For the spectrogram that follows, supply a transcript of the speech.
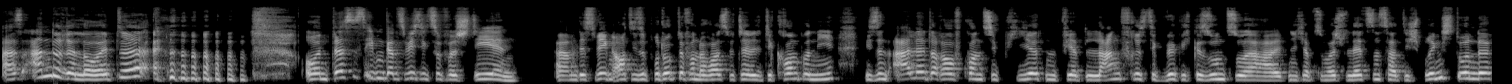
als andere Leute. und das ist eben ganz wichtig zu verstehen. Ähm, deswegen auch diese Produkte von der Horse Vitality Company, die sind alle darauf konzipiert, ein Pferd langfristig wirklich gesund zu erhalten. Ich habe zum Beispiel letztens hatte die Springstunde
